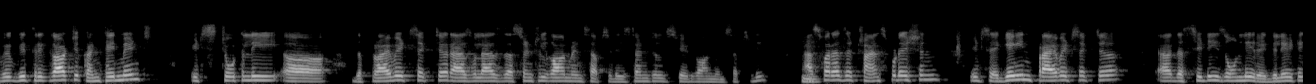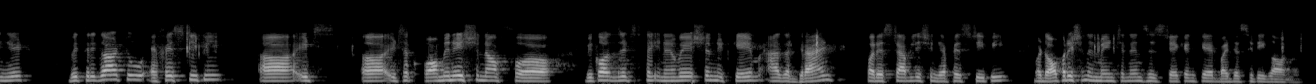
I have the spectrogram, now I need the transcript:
with, with regard to containment it's totally uh, the private sector as well as the central government subsidy central state government subsidy as Mm. far as the transportation it's again private sector uh, the city is only regulating it with regard to fstp uh, it's uh, it's a combination of uh, because it's the innovation it came as a grant for establishing fstp but operation and maintenance is taken care by the city government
